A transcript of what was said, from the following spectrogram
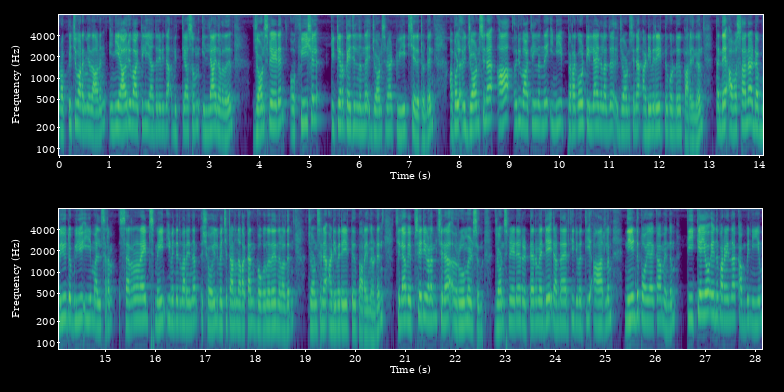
ഉറപ്പിച്ചു പറഞ്ഞതാണ്. ഇനി ആ ഒരു വാക്കിൽ യാതൊരുവിധ വ്യത്യാസവും ഇല്ല എന്നുള്ളത് ജോൺസണയുടെ ഒഫീഷ്യൽ ട്വിറ്റർ പേജിൽ നിന്ന് ജോൺസന ട്വീറ്റ് ചെയ്തിട്ടുണ്ട്. അപ്പോൾ ജോൺസന ആ ഒരു വാക്കിൽ നിന്ന് ഇനി പിറകോട്ടില്ല എന്നുള്ളത് ജോൺസന അടിവരയിട്ടുകൊണ്ട് പറയുന്നത് തന്റെ അവസാന ഡബ്ല്യു ഡബ്ല്യു ഇ മത്സരം സെറനൈറ്റ്സ് മെയിൻ ഇവന്റ് എന്ന് പറയുന്ന ഷോയിൽ വെച്ചിട്ടാണ് നടക്കാൻ പോകുന്നത് എന്നുള്ളത് ജോൺസന അടിവരയിട്ട് പറയുന്നുണ്ട്. ചില വെബ്സൈറ്റുകളും ചില റൂമേഴ്സും ജോൺസണയുടെ റിട്ടയർമെന്റ് രണ്ടായിരത്തി ഇരുപത്തി ആറിലും നീണ്ടു പോയേക്കാമെന്നും ടി കെ ഒ എന്ന് പറയുന്ന കമ്പനിയും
